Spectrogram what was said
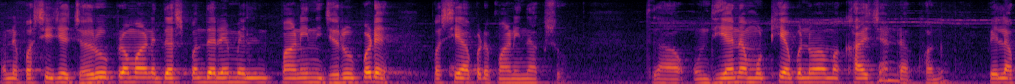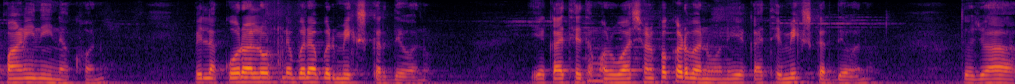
અને પછી જે જરૂર પ્રમાણે દસ પંદર એમએલ પાણીની જરૂર પડે, પછી આપણે પાણી નાખશું. તો આ ઊંધિયાના મુઠિયા બનવામાં ખાસ ધ્યાન રાખવાનું. પહેલાં પાણી નહીં નાખવાનું. પહેલાં કોરા લોટને બરાબર મિક્સ કરી દેવાનો. એક હાથે તમારું વાસણ પકડવાનું અને એક હાથે મિક્સ કરી દેવાનું. તો જો આ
